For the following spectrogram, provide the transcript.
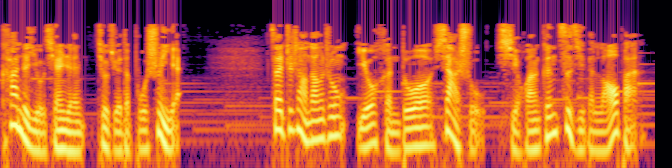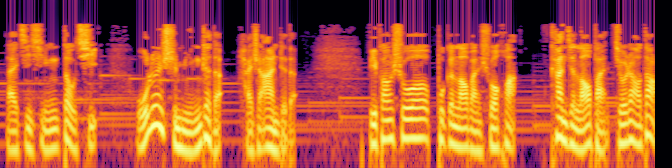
看着有钱人就觉得不顺眼。在职场当中，也有很多下属喜欢跟自己的老板来进行斗气，无论是明着的还是暗着的。比方说，不跟老板说话，看见老板就绕道；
